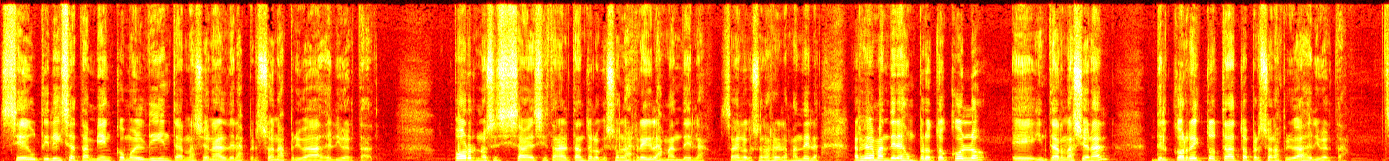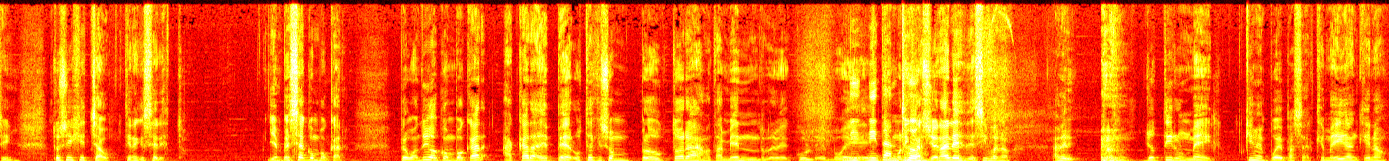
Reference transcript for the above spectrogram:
se utiliza también como el Día Internacional de las Personas Privadas de Libertad. Por, no sé si saben, si están al tanto de lo que son las reglas Mandela. ¿Saben lo que son las reglas Mandela? Las reglas Mandela es un protocolo eh, internacional del correcto trato a personas privadas de libertad. ¿sí? Entonces dije, chau, tiene que ser esto. Y empecé a convocar. Pero cuando iba a convocar a cara de perro, ustedes que son productoras también eh, eh, Ni- ni tanto. comunicacionales, decís, bueno, a ver, yo tiro un mail, ¿qué me puede pasar? Que me digan que no.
